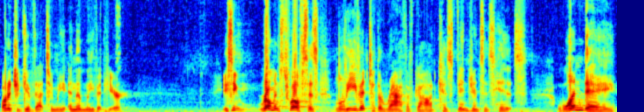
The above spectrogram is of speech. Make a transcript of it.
Why don't you give that to me and then leave it here? You see, Romans 12 says, Leave it to the wrath of God because vengeance is His. One day,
